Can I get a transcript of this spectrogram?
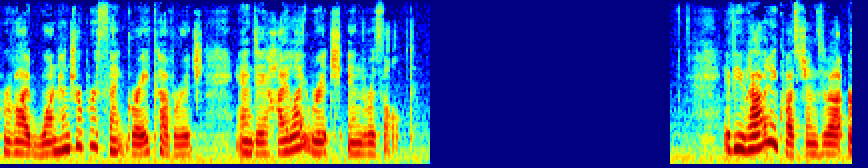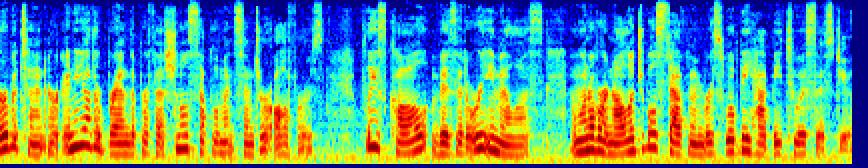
provide 100% gray coverage and a highlight-rich end result. If you have any questions about Herbatint or any other brand the Professional Supplement Center offers, please call, visit, or email us, and one of our knowledgeable staff members will be happy to assist you.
